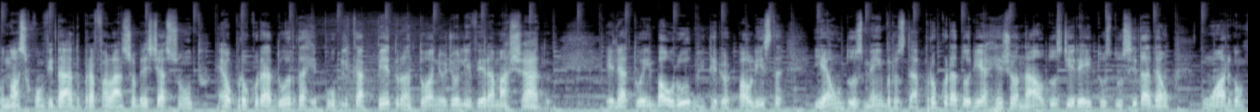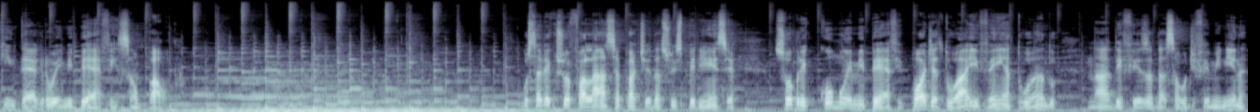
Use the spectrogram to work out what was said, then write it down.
O nosso convidado para falar sobre este assunto é o Procurador da República Pedro Antônio de Oliveira Machado. Ele atua em Bauru, no interior paulista, e é um dos membros da Procuradoria Regional dos Direitos do Cidadão, um órgão que integra o MPF em São Paulo. Gostaria que o senhor falasse, a partir da sua experiência, sobre como o MPF pode atuar e vem atuando na defesa da saúde feminina,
